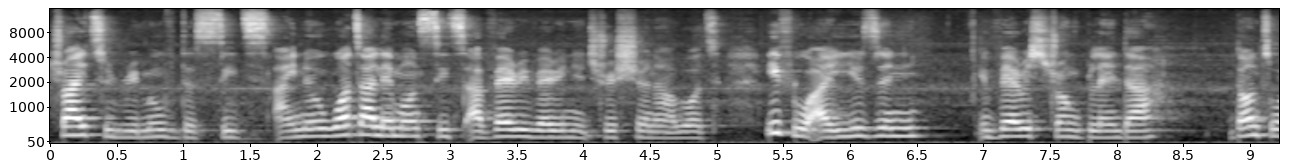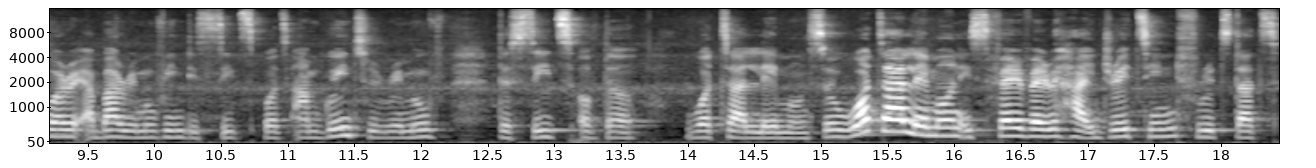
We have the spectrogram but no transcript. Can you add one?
try to remove the seeds. I know water lemon seeds are very very nutritional but if you are using a very strong blender don't worry about removing the seeds but i'm going to remove the seeds of the water lemon. So water lemon is very very hydrating fruit that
